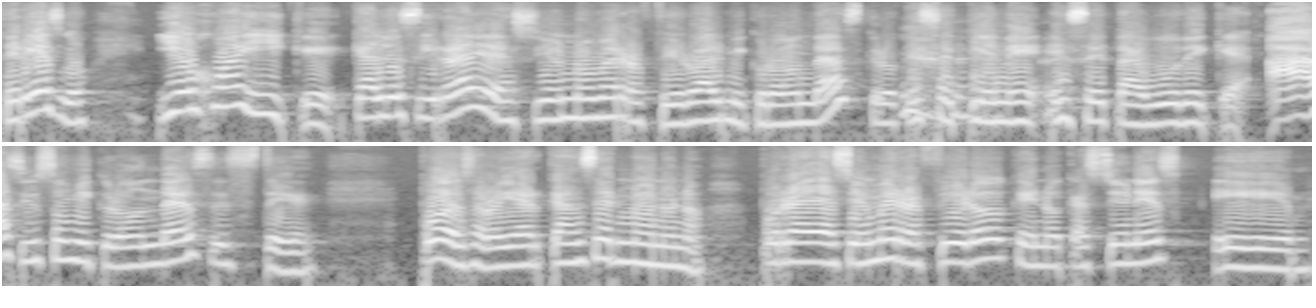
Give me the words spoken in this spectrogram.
riesgo. Y ojo ahí, que, que, al decir radiación no me refiero al microondas, creo que se tiene ese tabú de que, ah, si uso microondas, este, puedo desarrollar cáncer. No, no, no. Por radiación me refiero que en ocasiones eh,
